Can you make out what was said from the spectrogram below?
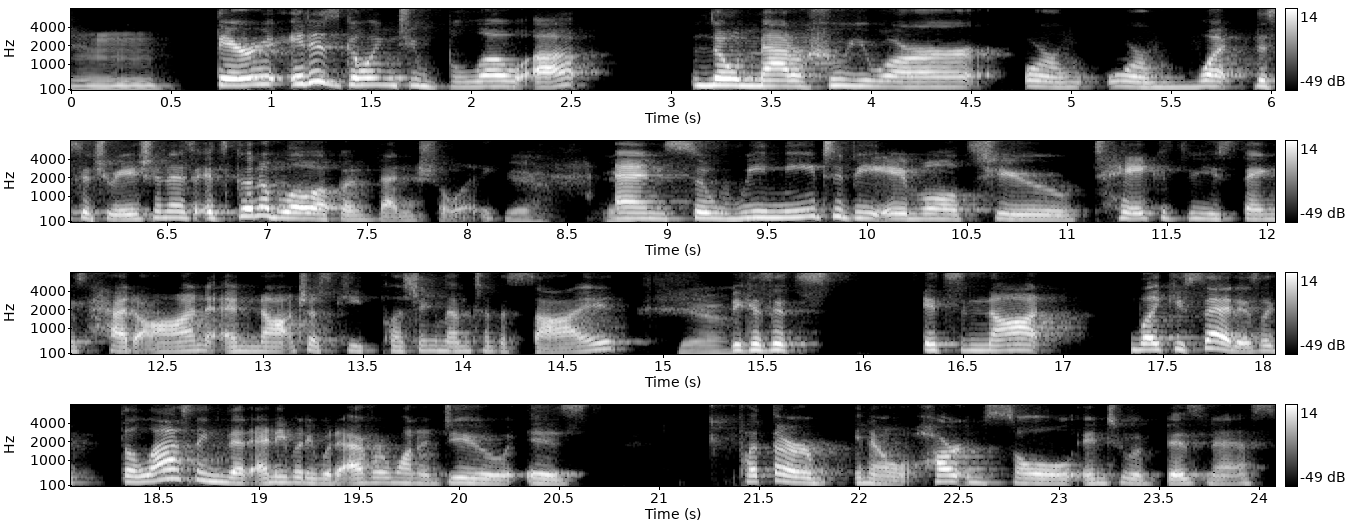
mm. there, it is going to blow up no matter who you are or or what the situation is it's going to blow up eventually yeah and so we need to be able to take these things head on and not just keep pushing them to the side. Yeah. Because it's it's not like you said, is like the last thing that anybody would ever want to do is put their, you know, heart and soul into a business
